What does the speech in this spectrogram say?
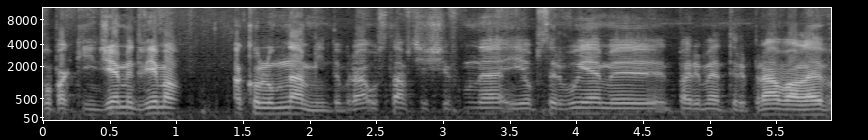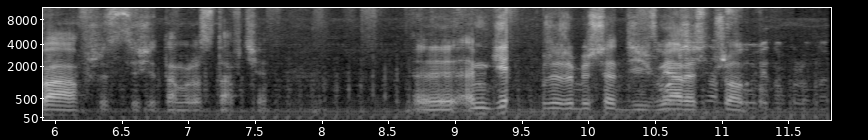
chłopaki, idziemy dwiema kolumnami, dobra? Ustawcie się w kunę i obserwujemy perymetry, prawa, lewa, wszyscy się tam rozstawcie. E, MG Dobrze, żeby szedł gdzieś w miarę z na przodu. tył w jedną kolumnę.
